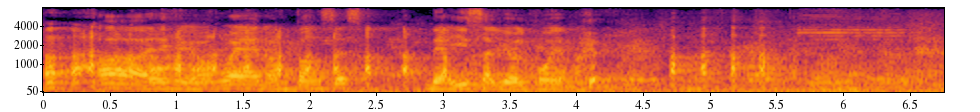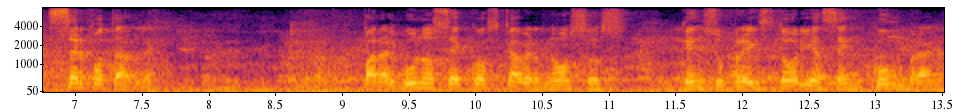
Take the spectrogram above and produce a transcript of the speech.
Ay, bueno, entonces de ahí salió el poema. Ser potable. Para algunos ecos cavernosos que en su prehistoria se encumbran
